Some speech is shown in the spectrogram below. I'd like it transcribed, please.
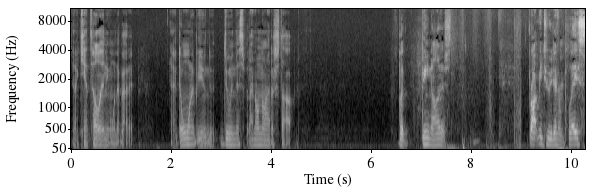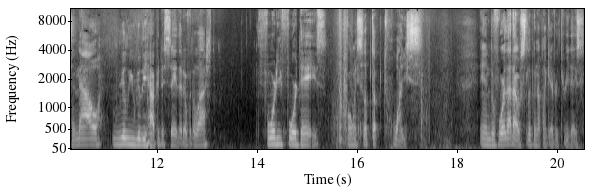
And I can't tell anyone about it. And I don't want to be doing this, but I don't know how to stop. But being honest brought me to a different place, and now really, really happy to say that over the last 44 days, I've only slipped up twice. And before that, I was slipping up like every three days,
